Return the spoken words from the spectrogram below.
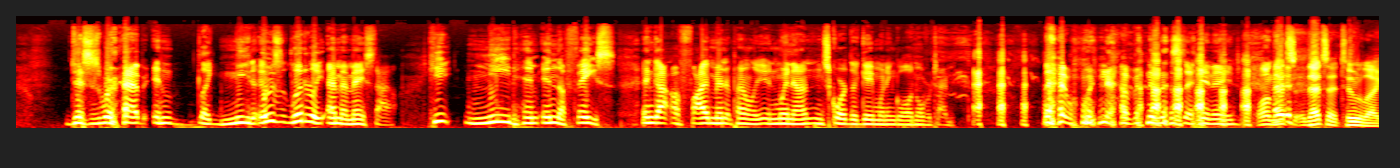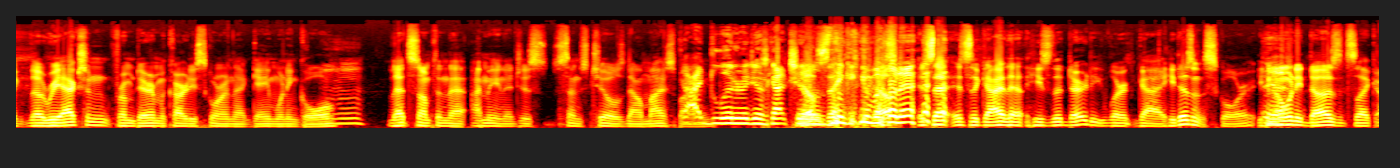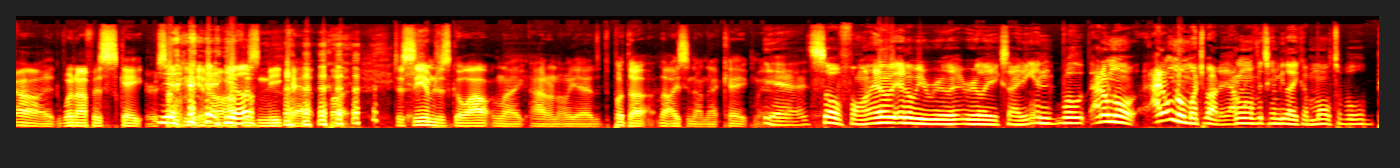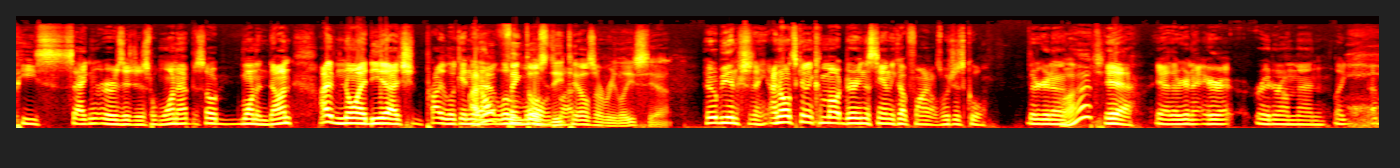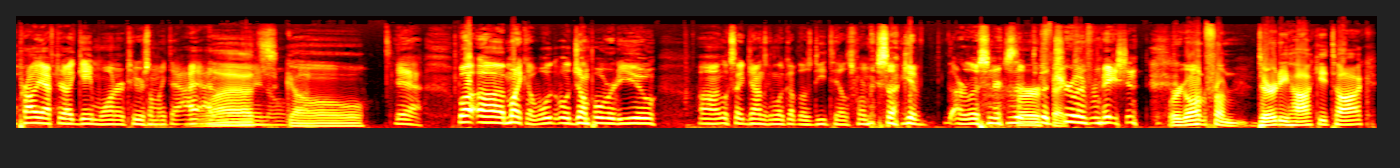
"This is where happened." And like need it was literally MMA style. He kneed him in the face and got a five minute penalty and went out and scored the game winning goal in overtime. that wouldn't happen in this day and age. Well, and that's that's it too. Like the reaction from Darren McCarty scoring that game winning goal. Mm-hmm. That's something that I mean, it just sends chills down my spine. I literally just got chills that- thinking about it. it's that it's the guy that he's the dirty work guy. He doesn't score. You Yeah. know when he does, it's like oh, it went off his skate or Yeah. something. You know, Yeah. off his kneecap. But to see him just go out and like I don't know, yeah, put the the icing on that cake, man. Yeah, it's so fun. It'll, it'll be really, really exciting. And well, I don't know. I don't know much about it. I don't know if it's gonna be like a multiple piece segment or is it just one episode, one and done. I have no idea. I should probably look into I that a don't think more. those but details are released yet. It'll be interesting. I know it's gonna come out during the Stanley Cup Finals, which is cool. They're gonna, What? yeah, yeah, they're gonna air it right around then, like uh, probably after like game one or two or something like that. I, I don't Let's really know. go. Yeah, but uh, Micah, we'll we'll jump over to you. Uh, it looks like John's gonna look up those details for me, so I give our listeners the, the true information. We're going from dirty hockey talk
